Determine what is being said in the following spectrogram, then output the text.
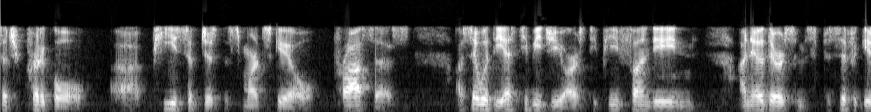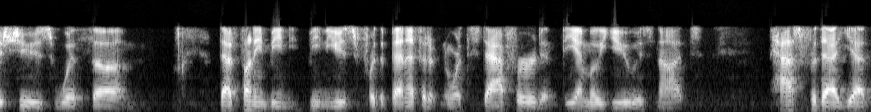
such a critical uh, piece of just the smart scale process. I'll say with the STBG RSTP funding, I know there are some specific issues with um, that funding being being used for the benefit of North Stafford, and the MOU is not passed for that yet.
